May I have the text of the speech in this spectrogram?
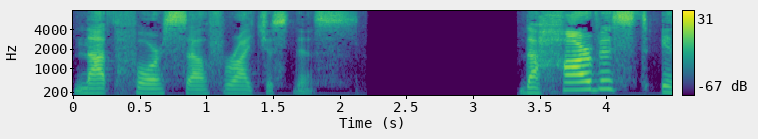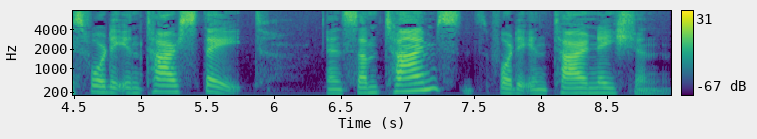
not for self righteousness. The harvest is for the entire state, and sometimes for the entire nation,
